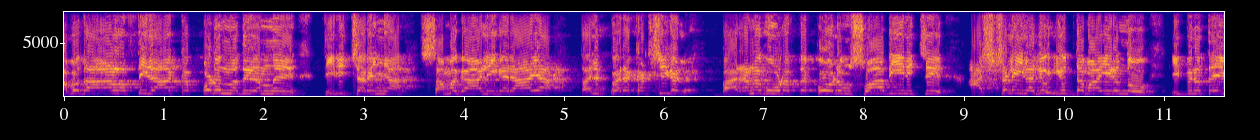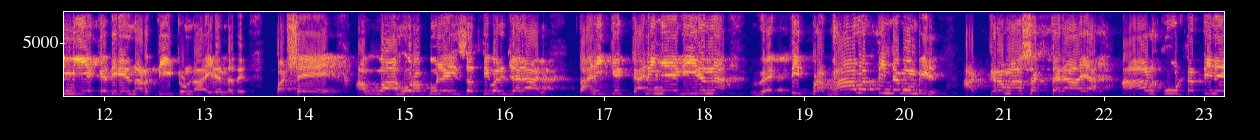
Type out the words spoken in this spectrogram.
അവതാളത്തിലാക്കപ്പെടുന്നത് എന്ന് തിരിച്ചറിഞ്ഞ സമകാലികരായ തൽപര കക്ഷികൾ ഭരണകൂടത്തെ പോലും സ്വാധീനിച്ച് അശ്ലീല യുദ്ധമായിരുന്നു ഇബ്നു തൈമിയക്കെതിരിൽ നടത്തിയിട്ടുണ്ടായിരുന്നത്. പക്ഷേ അള്ളാഹു റബ്ബുൽ ജലാൽ തനിക്ക് കനിഞ്ഞേകിയിരുന്ന വ്യക്തി പ്രഭാവത്തിന്റെ മുമ്പിൽ അക്രമാസക്തരായ ആൾക്കൂട്ടത്തിന്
